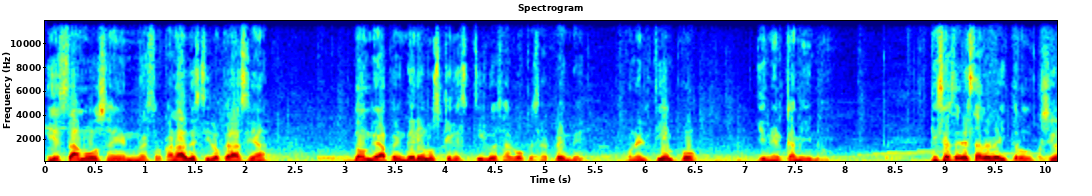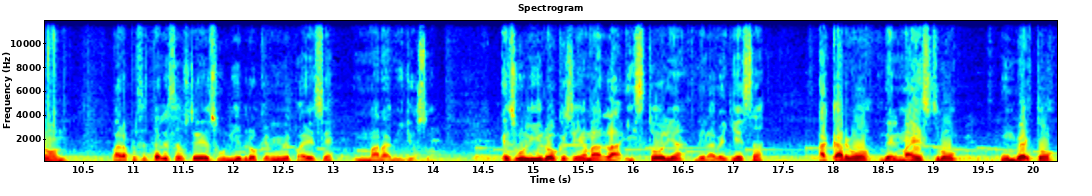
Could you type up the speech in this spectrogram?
y estamos en nuestro canal de Estilocracia donde aprenderemos que el estilo es algo que se aprende con el tiempo y en el camino. Quise hacer esta breve introducción para presentarles a ustedes un libro que a mí me parece maravilloso. Es un libro que se llama La Historia de la Belleza a cargo del maestro Humberto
